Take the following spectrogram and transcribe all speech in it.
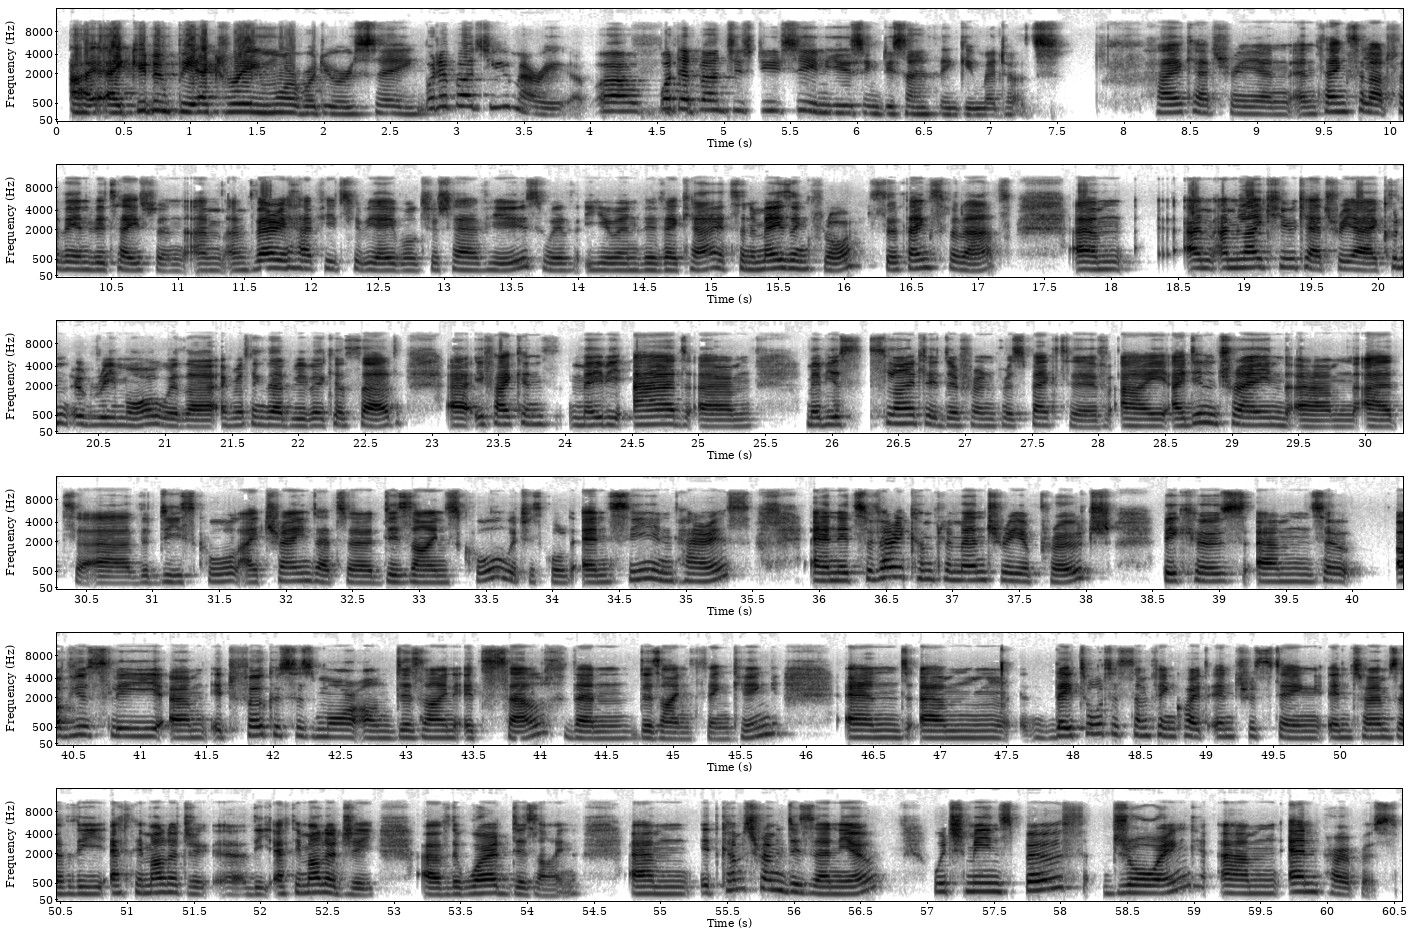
I, I couldn't be agreeing more what you were saying. What about you, Mary? Uh, what advantage do you see in using design thinking methods? Hi, Katri, and, and thanks a lot for the invitation. I'm, I'm very happy to be able to share views with you and Viveka. It's an amazing floor, so thanks for that. Um, I'm, I'm like you, Katri. I couldn't agree more with uh, everything that Viveka said. Uh, if I can maybe add um, maybe a slightly different perspective, I, I didn't train um, at uh, the D school. I trained at a design school, which is called ENSCI in Paris. And it's a very complementary approach because, um, so obviously um, it focuses more on design itself than design thinking. And um, they taught us something quite interesting in terms of the etymology uh, the etymology of the word design. Um, it comes from disegno which means both drawing um, and purpose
